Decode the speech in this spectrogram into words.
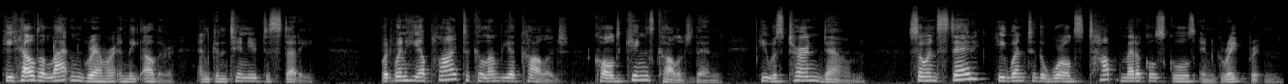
he held a Latin grammar in the other and continued to study. But when he applied to Columbia College, called King's College then, he was turned down. So instead, he went to the world's top medical schools in Great Britain.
